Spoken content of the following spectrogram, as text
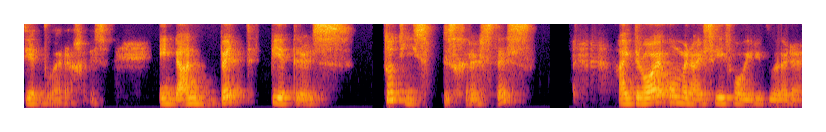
teenwoordig is. En dan bid Petrus tot Jesus Christus. Hy draai om en hy sê vir haar hierdie woorde:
